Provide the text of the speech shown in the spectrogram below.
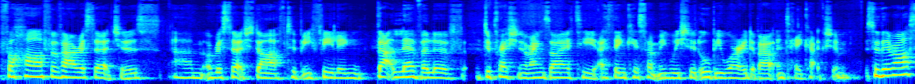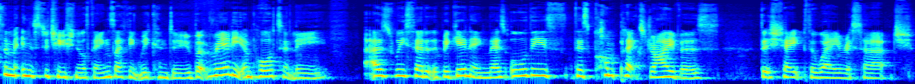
for half of our researchers um, or research staff to be feeling that level of depression or anxiety, I think is something we should all be worried about and take action. So there are some institutional things I think we can do, but really importantly, as we said at the beginning, there's all these there's complex drivers that shape the way research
